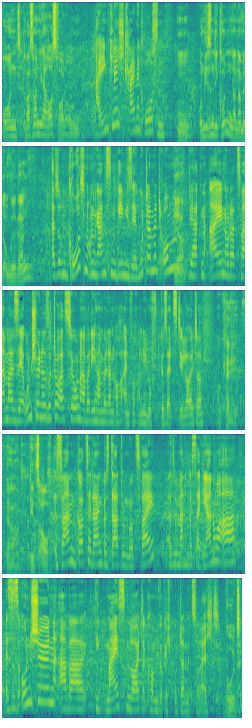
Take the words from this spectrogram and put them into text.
Und was waren die Herausforderungen? eigentlich keine großen. Mhm. Und wie sind die Kunden dann damit umgegangen? Also im Großen und Ganzen gehen die sehr gut damit um. Ja. Wir hatten ein oder zweimal sehr unschöne Situationen, aber die haben wir dann auch einfach an die Luft gesetzt, die Leute. Okay, ja. Gibt's auch. Es waren Gott sei Dank bis dato nur zwei. Also wir machen das seit Januar. Es ist unschön, aber die meisten Leute kommen wirklich gut damit zurecht. Gut.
